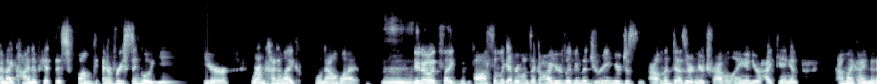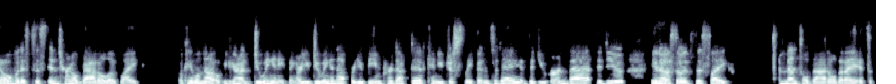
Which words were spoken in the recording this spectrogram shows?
And i kind of hit this funk every single year where i'm kind of like well now what? Mm. you know it's like awesome. Like everyone's like oh you're living the dream. You're just out in the desert and you're traveling and you're hiking. And i'm like i know but it's this internal battle of like okay well now you're not doing anything. Are you doing enough? Are you being productive? Can you just sleep in today? Did you earn that? Did you you know so it's this like mental battle that i it's, it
